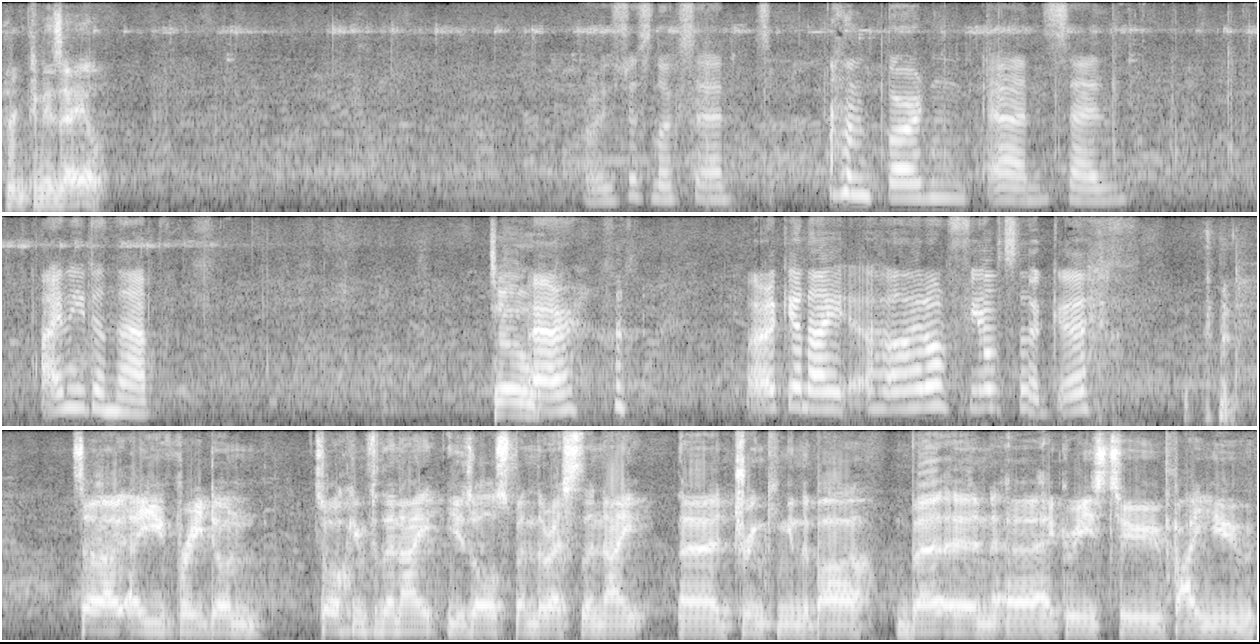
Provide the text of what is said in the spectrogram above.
drinking his ale. Rose just looks at Burton and says, I need a nap. So Where? Where can I? I don't feel so good. So are are you three done talking for the night? You all spend the rest of the night uh, drinking in the bar. Burton uh, agrees to buy you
